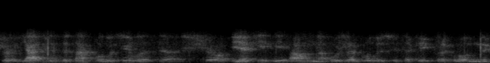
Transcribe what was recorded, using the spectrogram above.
що як же це так вийшло, що і Яків, і Анна, уже будучи таких преклонних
